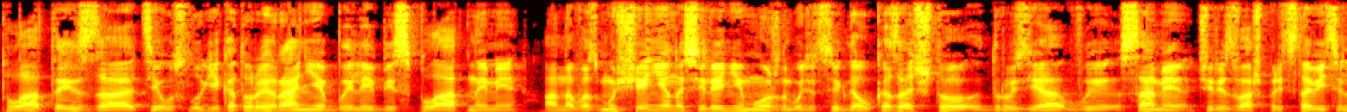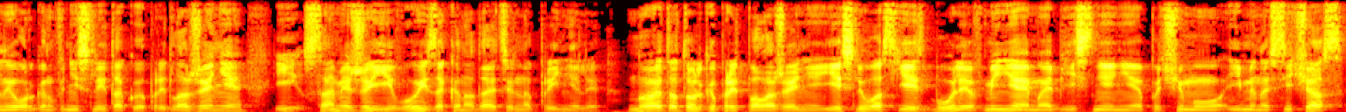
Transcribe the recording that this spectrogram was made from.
платы за те услуги, которые ранее были бесплатными. А на возмущение населения можно будет всегда указать, что, друзья, вы сами через ваш представительный орган внесли такое предложение и сами же его и законодательно приняли. Но это только предположение. Если у вас есть более вменяемое объяснение, почему именно сейчас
